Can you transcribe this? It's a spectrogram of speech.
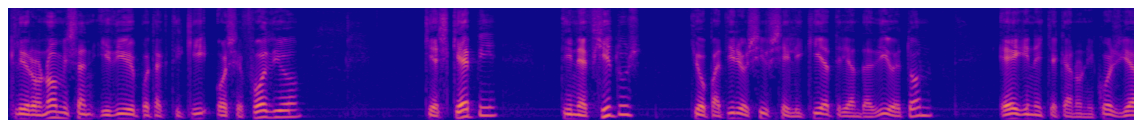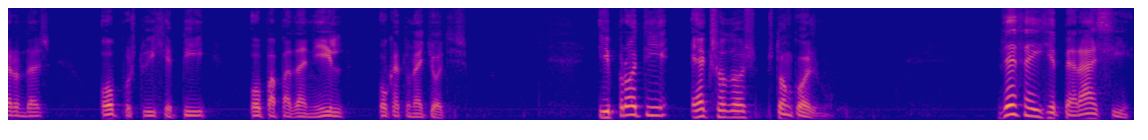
κληρονόμησαν οι δύο υποτακτικοί ως εφόδιο και σκέπη την ευχή τους και ο πατήρ Ιωσήφ σε ηλικία 32 ετών έγινε και κανονικός γέροντας όπως του είχε πει ο Παπαδανιήλ ο Κατουνακιώτης. Η πρώτη έξοδος στον κόσμο. Δεν θα είχε περάσει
